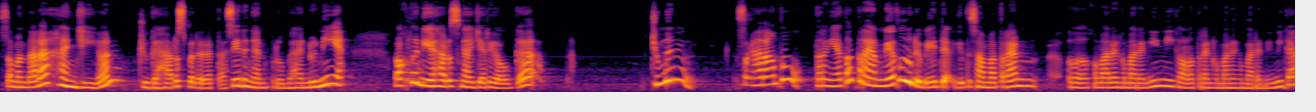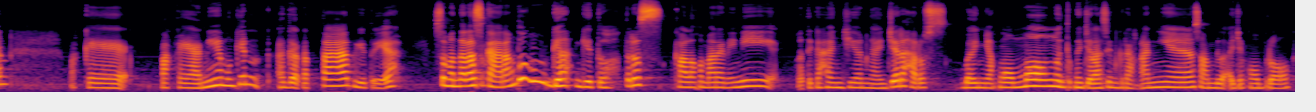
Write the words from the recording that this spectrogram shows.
Sementara Han Jion juga harus beradaptasi dengan perubahan dunia. Waktu dia harus ngajar yoga, cuman sekarang tuh ternyata trennya tuh udah beda gitu sama tren kemarin kemarin-kemarin ini. Kalau tren kemarin-kemarin ini kan pakai pakaiannya mungkin agak ketat gitu ya. Sementara sekarang tuh enggak gitu. Terus kalau kemarin ini ketika Han Jion ngajar harus banyak ngomong untuk ngejelasin gerakannya sambil ajak ngobrol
